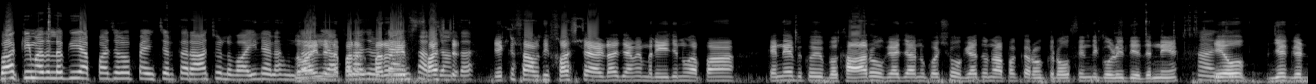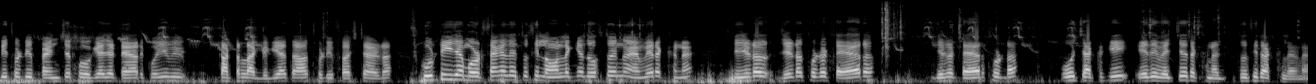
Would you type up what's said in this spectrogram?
ਬਾਕੀ ਮਤਲਬ ਕਿ ਆਪਾਂ ਚਲੋ ਪੈਂਚਰ ਤਾਂ ਰਾਹ ਚੋਂ ਲਵਾ ਹੀ ਲੈਣਾ ਹੁੰਦਾ ਦਵਾਈ ਵੀ ਲੈਣਾ ਪਰ ਪਰ ਇਹ ਫਸਟ ਇੱਕ ਹਿਸਾਬ ਦੀ ਫਸਟ ਐਡ ਆ ਜਿਵੇਂ ਮਰੀਜ਼ ਨੂੰ ਆਪਾਂ ਕਹਿੰਦੇ ਆ ਵੀ ਕੋਈ ਬੁਖਾਰ ਹੋ ਗਿਆ ਜਾਂ ਉਹਨੂੰ ਕੁਝ ਹੋ ਗਿਆ ਤਾਂ ਉਹਨੂੰ ਆਪਾਂ ਘਰੋਂ ਕਰੋਸਿਨ ਦੀ ਗੋਲੀ ਦੇ ਦਿੰਨੇ ਆ ਤੇ ਉਹ ਜੇ ਗੱਡੀ ਤੁਹਾਡੀ ਪੈਂਚਰ ਹੋ ਗਿਆ ਜਾਂ ਟਾਇਰ ਕੋਈ ਵੀ ਕੱਟ ਲੱਗ ਗਿਆ ਤਾਂ ਤੁਹਾਡੀ ਫਸਟ ਐਡ ਆ। ਸਕੂਟੀ ਜਾਂ ਮੋਟਰਸਾਈਕਲ ਤੇ ਤੁਸੀਂ ਲਾਉਣ ਲੱਗੇ ਦੋਸਤੋ ਇਹਨੂੰ ਐਵੇਂ ਰੱਖਣਾ ਤੇ ਜਿਹੜਾ ਜਿਹੜਾ ਤੁਹਾਡਾ ਟਾਇਰ ਜਿਹੜਾ ਟਾਇਰ ਤੁਹਾਡਾ ਉਹ ਚੱਕ ਕੇ ਇਹਦੇ ਵਿੱਚ ਰੱਖਣਾ ਤੁਸੀਂ ਰੱਖ ਲੈਣਾ।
